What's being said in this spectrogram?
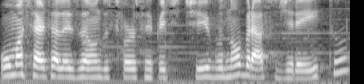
uma certa lesão do esforço repetitivo no braço direito.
